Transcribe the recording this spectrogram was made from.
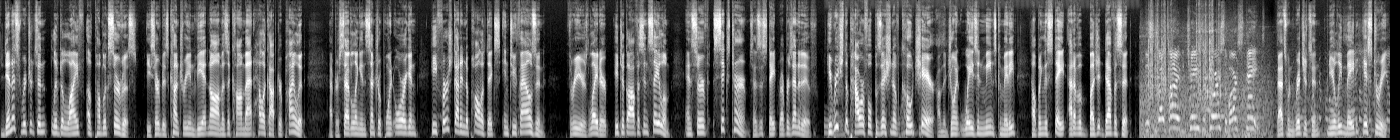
Dennis Richardson lived a life of public service. He served his country in Vietnam as a combat helicopter pilot. After settling in Central Point, Oregon, he first got into politics in 2000. Three years later, he took office in Salem and served six terms as a state representative. He reached the powerful position of co chair on the Joint Ways and Means Committee, helping the state out of a budget deficit. This is our time to change the course of our state. That's when Richardson nearly made history.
